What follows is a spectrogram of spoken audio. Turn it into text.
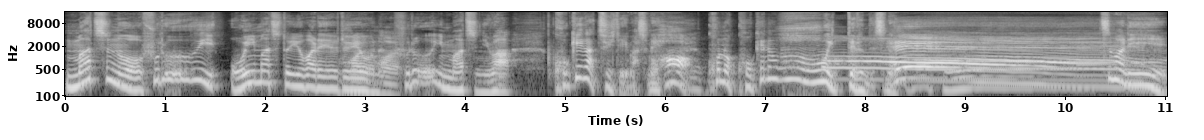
松の古い追い松と呼ばれるようはいはない古い松には苔がついていますね。はこの苔の部分を言ってるんですね。つまり、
